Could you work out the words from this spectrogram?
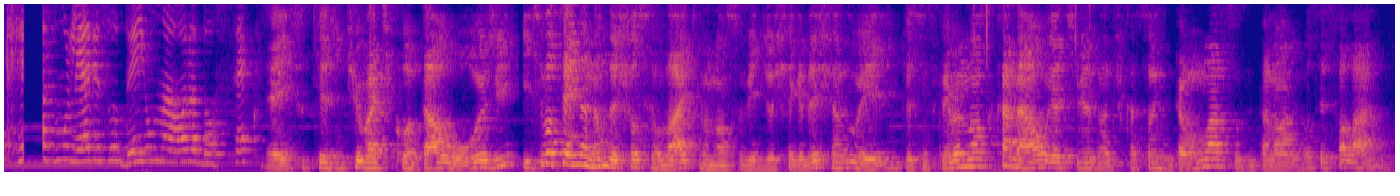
O que as mulheres odeiam na hora do sexo? É isso que a gente vai te contar hoje. E se você ainda não deixou seu like no nosso vídeo, já chega deixando ele. Já se inscreva no nosso canal e ative as notificações. Então vamos lá, Suzy, tá na hora de vocês falarem.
